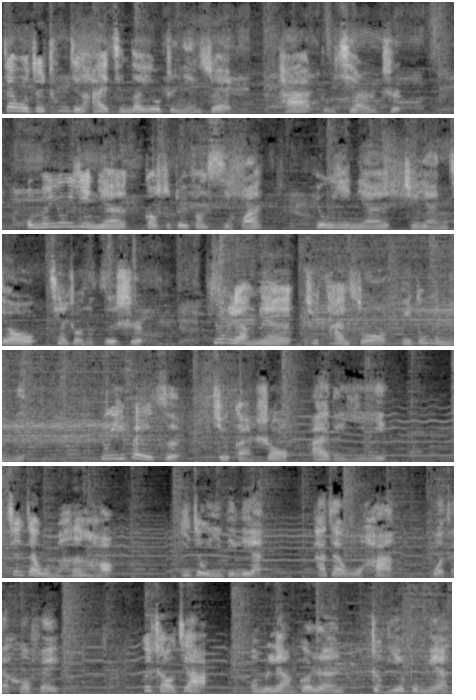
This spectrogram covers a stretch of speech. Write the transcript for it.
在我最憧憬爱情的幼稚年岁，他如期而至。我们用一年告诉对方喜欢。用一年去研究牵手的姿势，用两年去探索壁咚的秘密，用一辈子去感受爱的意义。现在我们很好，依旧异地恋，他在武汉，我在合肥。会吵架，我们两个人整夜不眠，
